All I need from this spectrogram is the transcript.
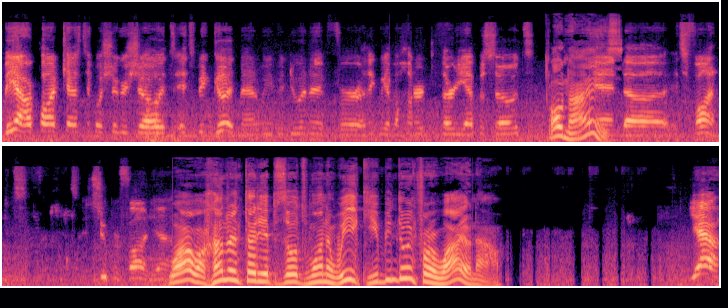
but yeah, our podcast, Timbo Sugar Show, it's, it's been good, man. We've been doing it for, I think we have 130 episodes, Oh, nice. and uh, it's fun. It's, it's, it's super fun, yeah. wow, 130 episodes, one a week. You've been doing for a while now. Yeah,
